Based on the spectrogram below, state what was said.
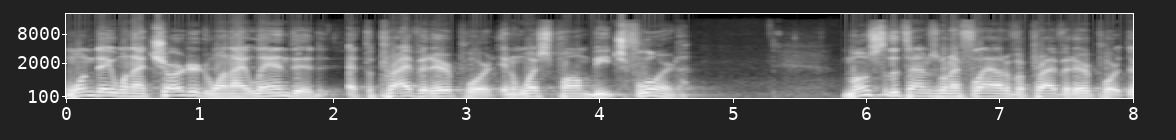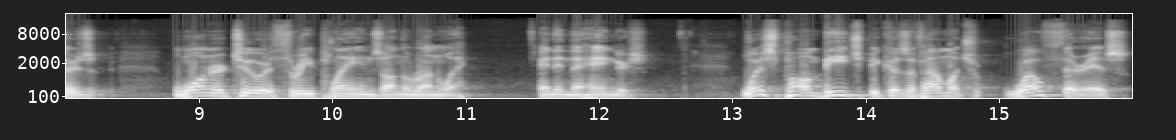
One day when I chartered one, I landed at the private airport in West Palm Beach, Florida. Most of the times when I fly out of a private airport, there's one or two or three planes on the runway and in the hangars. West Palm Beach, because of how much wealth there is,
